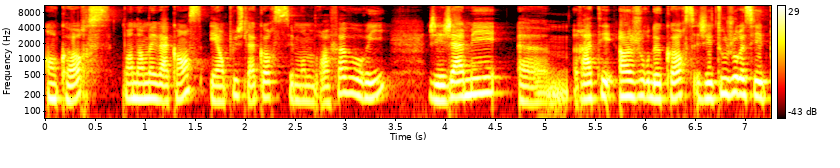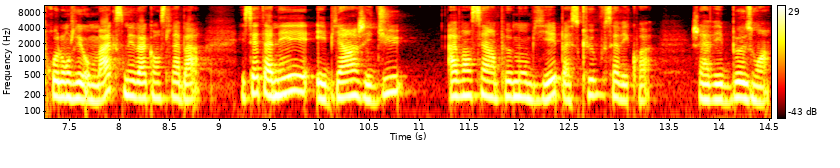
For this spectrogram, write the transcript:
en Corse pendant mes vacances. Et en plus, la Corse, c'est mon endroit favori. J'ai jamais euh, raté un jour de Corse. J'ai toujours essayé de prolonger au max mes vacances là-bas. Et cette année, eh bien, j'ai dû avancer un peu mon billet parce que, vous savez quoi, j'avais besoin.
